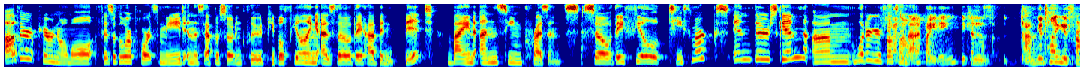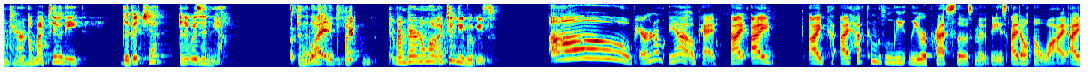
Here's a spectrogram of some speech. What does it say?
Other paranormal physical reports made in this episode include people feeling as though they have been bit by an unseen presence. So they feel teeth marks in their skin. Um, what are your thoughts on that? biting because I'm gonna tell you from paranormal activity, they bit you and it was in you. And What? they get the fuck- from paranormal activity movies. Oh, paranormal. Yeah, okay. I I I I have completely repressed those movies. I don't know why. I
